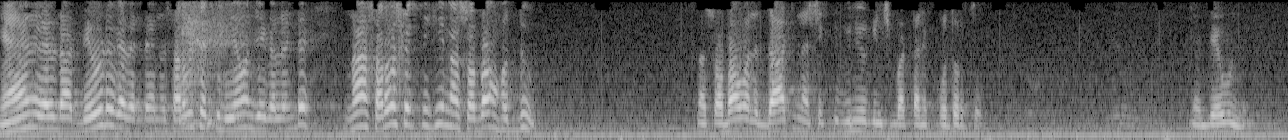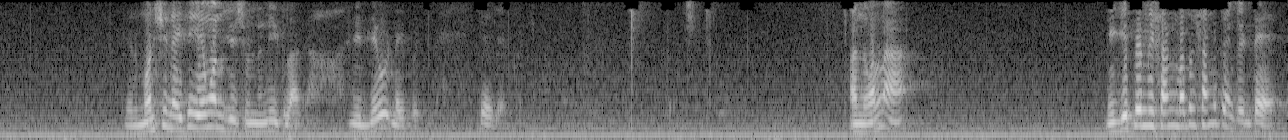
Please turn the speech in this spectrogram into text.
నేను కదా దేవుడు కదంటే నువ్వు సర్వశక్తులు ఏమని చేయగలంటే నా సర్వశక్తికి నా స్వభావం వద్దు నా స్వభావాన్ని దాటి నా శక్తి వినియోగించబట్టానికి కుదరదు. నేను దేవుణ్ణి. నేను మనిషిని అయితే ఏమని చేసి ఉండు నీకులాగా? నేను దేవుడిని అయిపోయింది చేయలేను అందువలన నేను చెప్పే మీ సంగ మొదటి సంగతి ఏంటంటే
